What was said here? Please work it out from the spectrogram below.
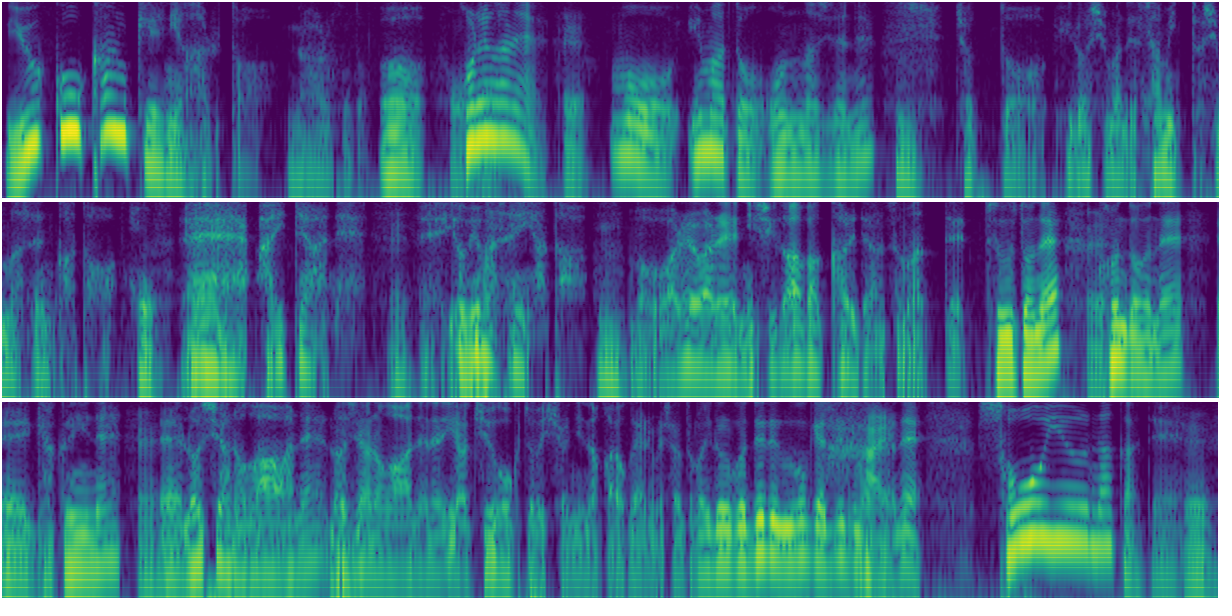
友好関係にあると。なるほど、うん、これがね、ええ、今と同じでね、うん、ちょっと広島でサミットしませんかと、えー、相手はねえー、呼びませんよと、うん、もう我々西側ばっかりで集まって。するとね、今度ね、えー、逆にね、えー、ロシアの側はねロシアの側でね、いや中国と一緒に仲良くやりましょうとかいろいろ出て動きが出てきますよね、はい、そういう中で、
